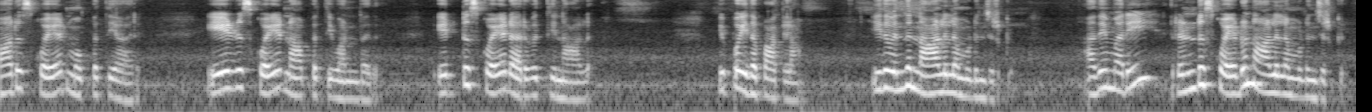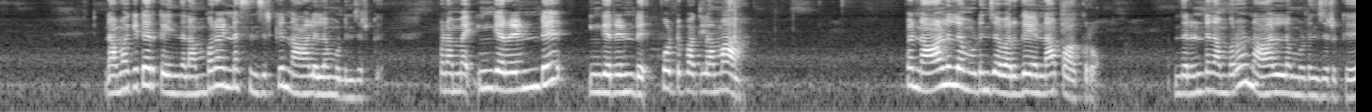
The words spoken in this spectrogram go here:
ஆறு ஸ்கொயர்ட் முப்பத்தி ஆறு ஏழு ஸ்கொயர்ட் நாற்பத்தி ஒன்பது. எட்டு ஸ்கொயர்ட் அறுபத்தி நாலு. இப்போ இதை பார்க்கலாம். இது வந்து நாலில் முடிஞ்சிருக்கு. அதே மாதிரி ரெண்டு ஸ்கொயர்டும் நாலில் முடிஞ்சிருக்கு. நம்மக்கிட்ட இருக்க இந்த நம்பரும் என்ன செஞ்சுருக்கு? நாலில் முடிஞ்சிருக்கு. இப்போ நம்ம இங்கே ரெண்டு இங்கே ரெண்டு போட்டு பார்க்கலாமா? இப்போ நாலில் முடிஞ்ச வர்க்கம் என்ன பார்க்குறோம். இந்த ரெண்டு நம்பரும் நாலில் முடிஞ்சிருக்கு.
